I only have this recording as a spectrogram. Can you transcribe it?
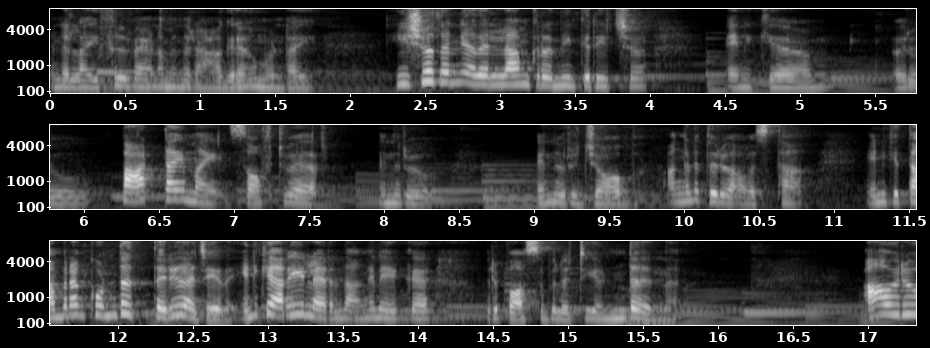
എന്റെ ലൈഫിൽ വേണമെന്നൊരു ആഗ്രഹമുണ്ടായി ഈശോ തന്നെ അതെല്ലാം ക്രമീകരിച്ച് എനിക്ക് ഒരു പാർട്ട് ടൈമായി സോഫ്റ്റ്വെയർ എന്നൊരു എന്നൊരു ജോബ് അങ്ങനത്തെ ഒരു അവസ്ഥ എനിക്ക് തമരം കൊണ്ട് തരിക ചെയ്ത് എനിക്കറിയില്ലായിരുന്നു അങ്ങനെയൊക്കെ ഒരു പോസിബിലിറ്റി ഉണ്ട് എന്ന്. ആ ഒരു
